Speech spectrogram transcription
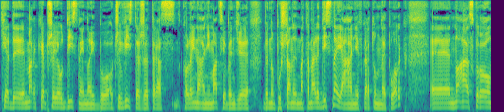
kiedy markę przejął Disney, no i było oczywiste, że teraz kolejne animacje będzie, będą puszczane na kanale Disneya, a nie w Cartoon Network. E, no a skoro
